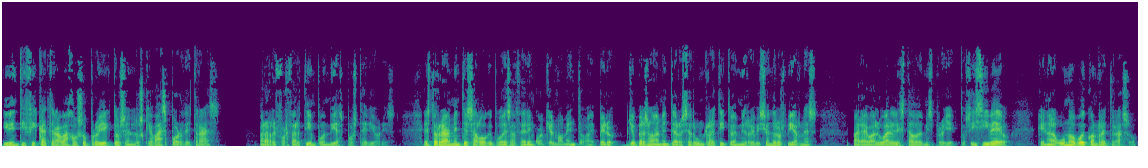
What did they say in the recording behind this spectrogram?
Identifica trabajos o proyectos en los que vas por detrás para reforzar tiempo en días posteriores. Esto realmente es algo que puedes hacer en cualquier momento, ¿eh? pero yo personalmente reservo un ratito en mi revisión de los viernes para evaluar el estado de mis proyectos. Y si veo que en alguno voy con retraso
